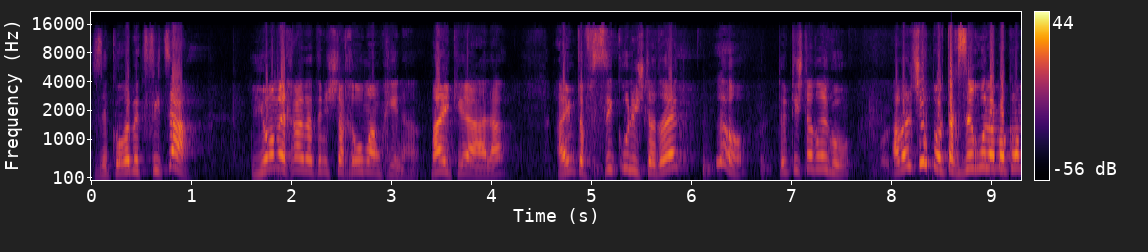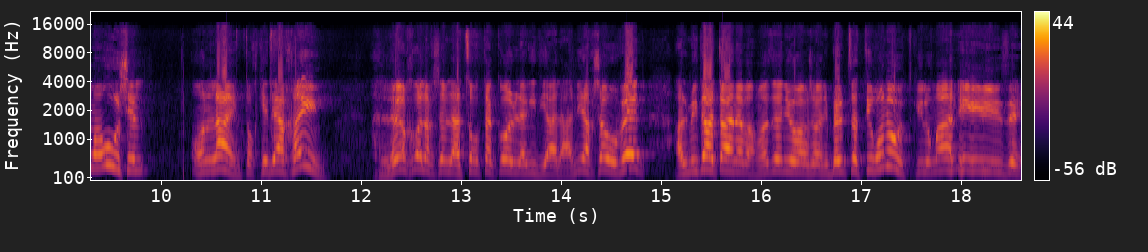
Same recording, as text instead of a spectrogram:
זה קורה בקפיצה. יום אחד אתם תשתחררו מהמכינה, מה יקרה הלאה? האם תפסיקו להשתדרג? לא, אתם תשתדרגו, אבל שוב פעם תחזרו למקום ההוא של אונליין, תוך כדי החיים. אני לא יכול עכשיו לעצור את הכל ולהגיד יאללה, אני עכשיו עובד על מידת הענווה. מה זה אני עובד עכשיו? אני באמצע טירונות, כאילו מה אני... זה...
